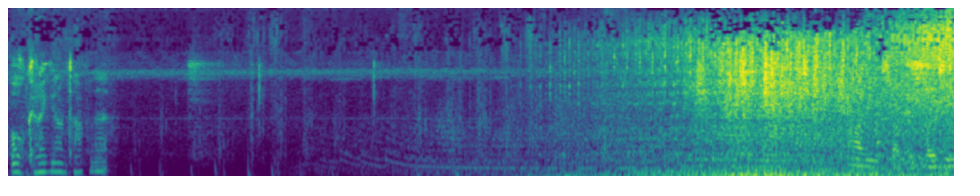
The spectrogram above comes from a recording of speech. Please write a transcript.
Oh, can I get on top of that? On, you fucking pussy.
